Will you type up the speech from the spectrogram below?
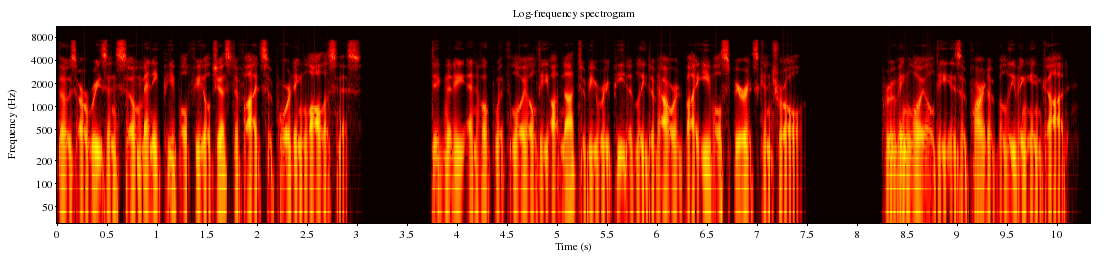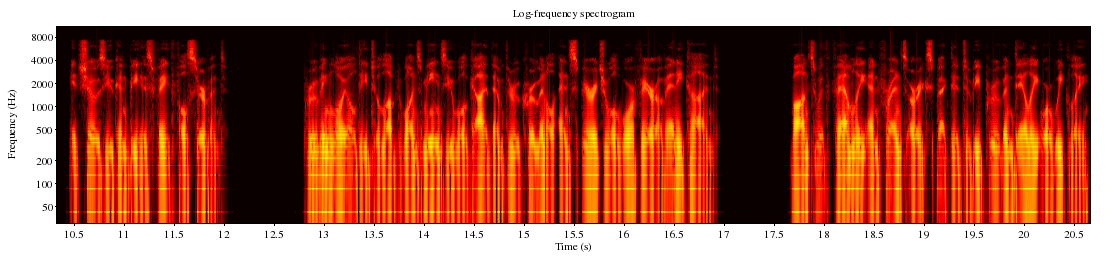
those are reasons so many people feel justified supporting lawlessness. Dignity and hope with loyalty ought not to be repeatedly devoured by evil spirits' control. Proving loyalty is a part of believing in God, it shows you can be his faithful servant. Proving loyalty to loved ones means you will guide them through criminal and spiritual warfare of any kind. Bonds with family and friends are expected to be proven daily or weekly,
